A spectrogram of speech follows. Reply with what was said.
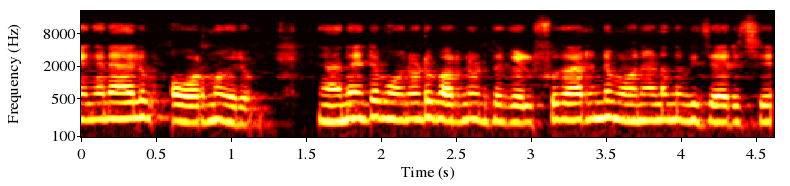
എങ്ങനെയായാലും ഓർമ്മ വരും. ഞാൻ എന്റെ മോനോട് പറഞ്ഞു കൊടുത്തു ഗൾഫുകാരന്റെ മോനാണെന്ന് വിചാരിച്ച്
